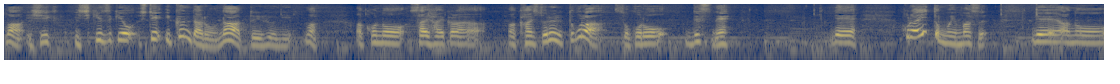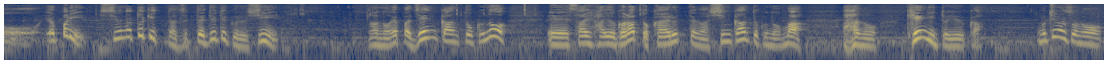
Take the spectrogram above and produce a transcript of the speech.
まあ、意識づけをしていくんだろうなというふうに、まあ、この采配から感じ取れるところはそころですね。でこれはいいと思います。であのやっぱり必要な時ってのは絶対出てくるしあのやっぱり前監督の、えー、采配をガラッと変えるっていうのは新監督の,、まあ、あの権利というかもちろんその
